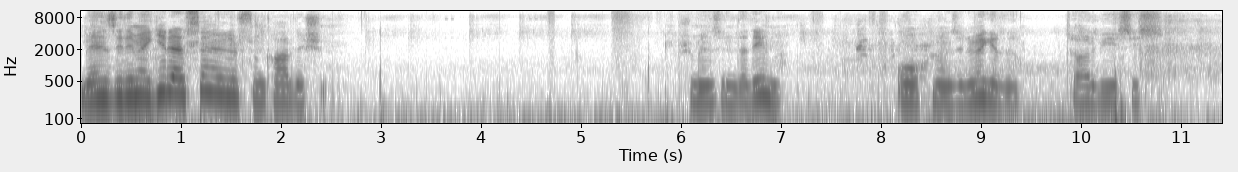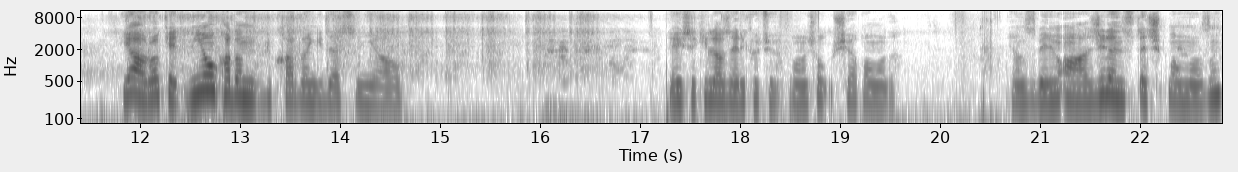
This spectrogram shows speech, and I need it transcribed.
Menzilime girersen ölürsün kardeşim. Şu menzilimde değil mi? Oh menzilime girdim. Terbiyesiz. Ya roket niye o kadar yukarıdan gidersin ya? Neyse ki lazeri kötü. Bana çok bir şey yapamadı. Yalnız benim acilen üste çıkmam lazım.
